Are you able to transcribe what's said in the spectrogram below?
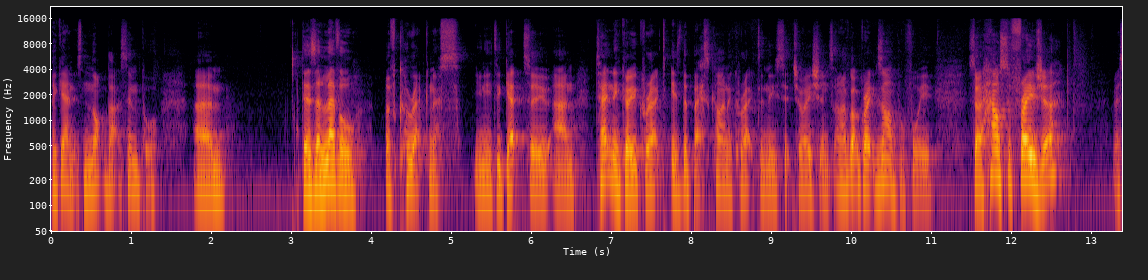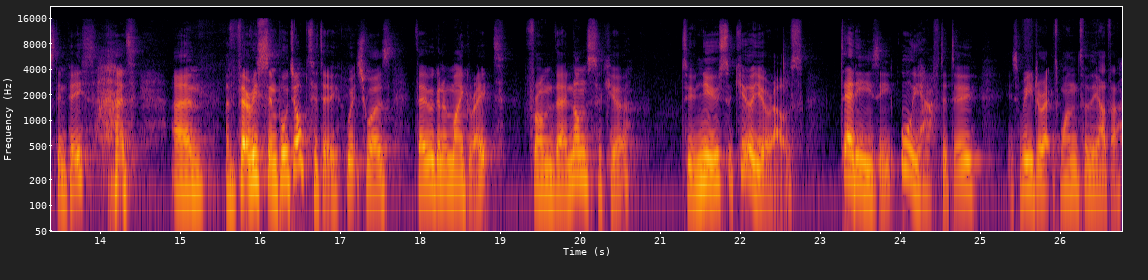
again, it's not that simple. Um, there's a level of correctness you need to get to, and technically correct is the best kind of correct in these situations. And I've got a great example for you. So House of Fraser, rest in peace, had um, a very simple job to do, which was they were going to migrate from their non-secure to new secure URLs. Dead easy. All you have to do is redirect one to the other.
